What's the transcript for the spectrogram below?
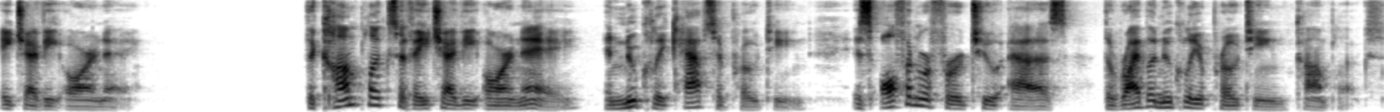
HIV RNA. The complex of HIV RNA and nucleocapsid protein is often referred to as the ribonucleoprotein complex.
